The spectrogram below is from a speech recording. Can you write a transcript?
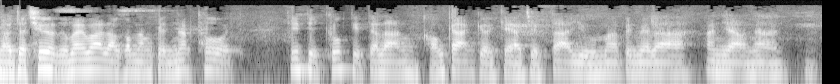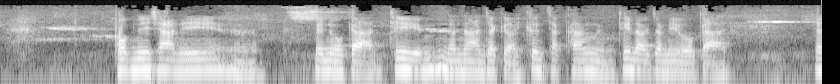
เราจะเชื่อหรือไม่ว่าเรากำลังเป็นนักโทษ ที่ติดคุกติดตารางของการเกิดแก่เจ็บตายอยู่มาเป็นเวลาอันยาวนาน พบนี้ชานี้เป็นโอกาสที่นานๆจะเกิดขึ้นสักครั้งหนึ่งที่เราจะมีโอกาสได้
